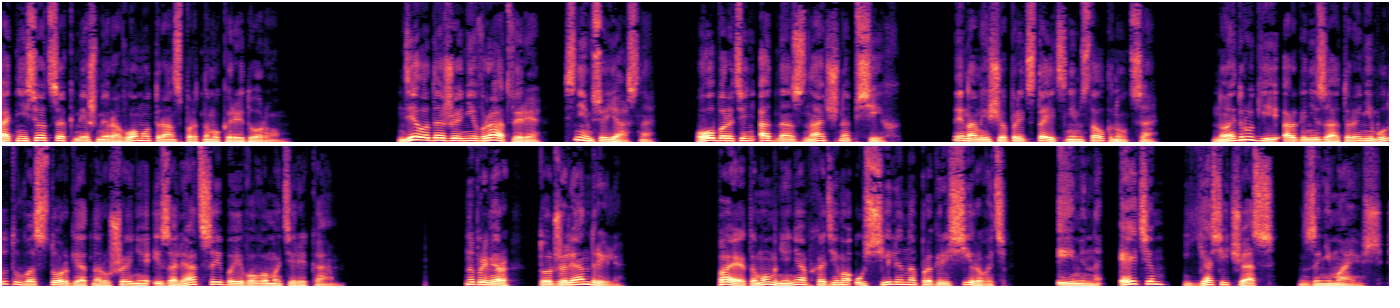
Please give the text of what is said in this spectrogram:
отнесется к межмировому транспортному коридору. Дело даже не в Ратвере, с ним все ясно. Оборотень однозначно псих. И нам еще предстоит с ним столкнуться. Но и другие организаторы не будут в восторге от нарушения изоляции боевого материка. Например, тот же Леандриль. Поэтому мне необходимо усиленно прогрессировать. И именно этим я сейчас занимаюсь.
